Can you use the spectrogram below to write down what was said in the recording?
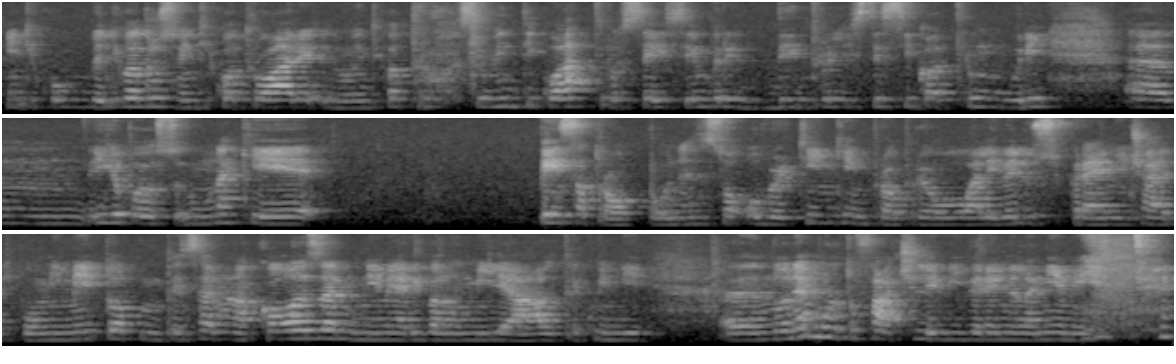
24, su 24 ore, 24 su 24 sei sempre dentro gli stessi quattro muri. Um, io poi sono una che pensa troppo, nel senso overthinking proprio a livelli supremi, cioè tipo mi metto a pensare una cosa e ne arrivano mille altre, quindi eh, non è molto facile vivere nella mia mente.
